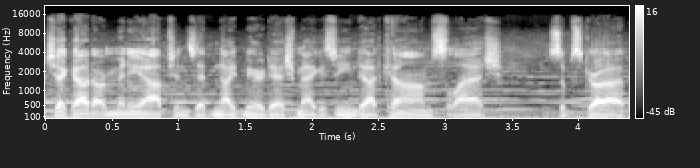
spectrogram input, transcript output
check out our many options at nightmare-magazine.com slash subscribe.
